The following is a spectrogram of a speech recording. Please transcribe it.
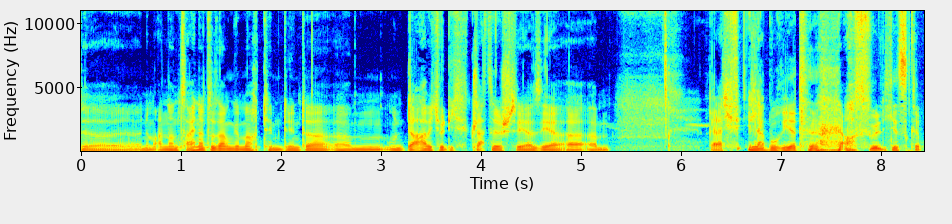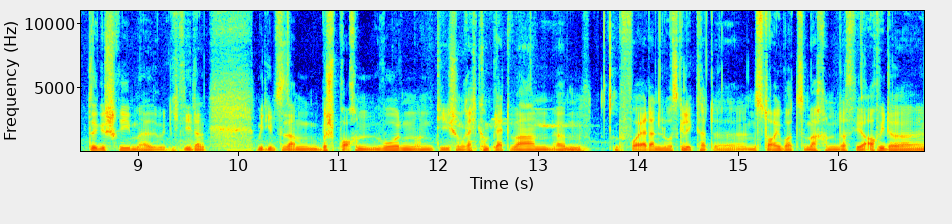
äh, einem anderen Zeichner zusammen gemacht, Tim Dinter. Ähm, und da habe ich wirklich klassisch sehr, sehr äh, ähm, relativ elaborierte, ausführliche Skripte geschrieben, also wirklich, die dann mit ihm zusammen besprochen wurden und die schon recht komplett waren, ähm, bevor er dann losgelegt hat, äh, ein Storyboard zu machen, das wir auch wieder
